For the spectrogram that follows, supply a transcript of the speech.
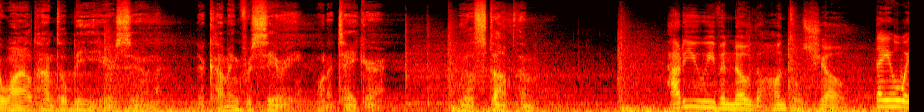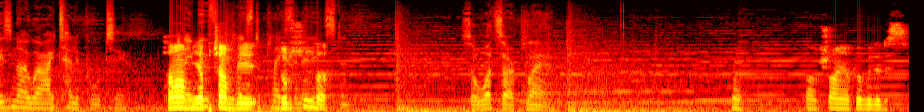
Wild Hunt will be here soon. They're coming for Ciri. Want to take her? We'll stop them. How do you even know the hunt will show? They always know where I teleport to. Tamam yapacağım bir dursun da. So what's our plan? Tamam şu an yapabiliriz.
